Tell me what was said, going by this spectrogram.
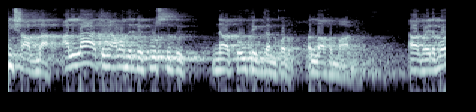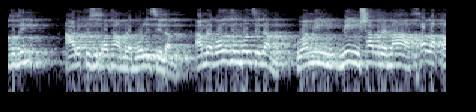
ইনশাআল্লাহ। আল্লাহ তুমি আমাদেরকে প্রস্তুতি নেওয়ার তৌফিক দান করো। আল্লাহ আমি আমার ভাইরা, কতদিন? আরও কিছু কথা আমরা বলেছিলাম। আমরা কতদিন বলছিলাম? ওয়ামিং মিং সাররে মা খলাকা।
